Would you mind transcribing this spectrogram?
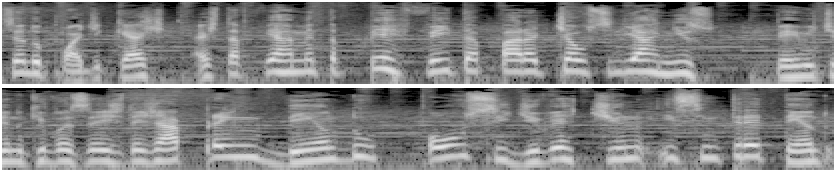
Sendo o podcast esta ferramenta perfeita para te auxiliar nisso, permitindo que você esteja aprendendo ou se divertindo e se entretendo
